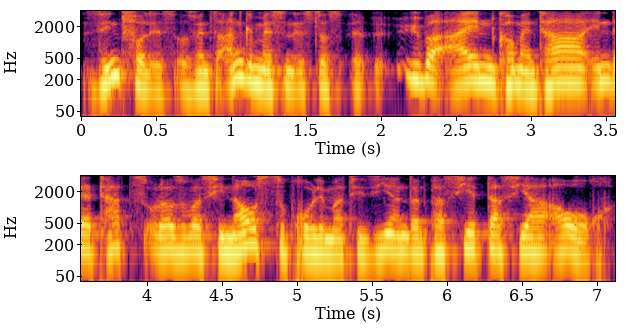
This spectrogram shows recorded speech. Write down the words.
sinnvoll ist, also wenn es angemessen ist, das äh, über einen Kommentar in der Taz oder sowas hinaus zu problematisieren, dann passiert das ja auch.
